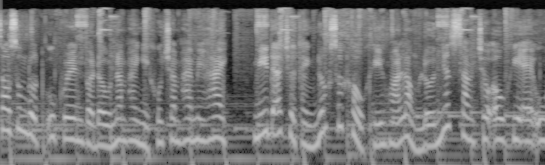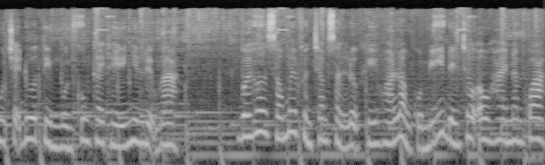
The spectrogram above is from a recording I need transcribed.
Sau xung đột Ukraine vào đầu năm 2022, Mỹ đã trở thành nước xuất khẩu khí hóa lỏng lớn nhất sang châu Âu khi EU chạy đua tìm nguồn cung thay thế nhiên liệu Nga. Với hơn 60% sản lượng khí hóa lỏng của Mỹ đến châu Âu 2 năm qua,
